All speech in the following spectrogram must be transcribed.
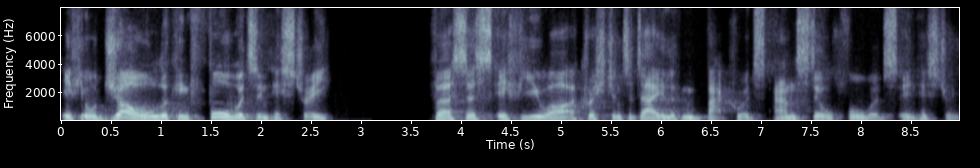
if you're Joel looking forwards in history versus if you are a Christian today looking backwards and still forwards in history.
